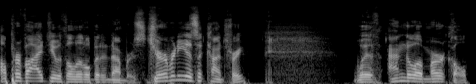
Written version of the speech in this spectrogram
I'll provide you with a little bit of numbers. Germany is a country with Angela Merkel,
